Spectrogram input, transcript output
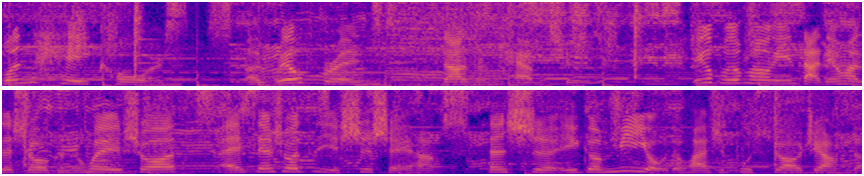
when he calls. A real friend doesn't have to. 一个普通朋友给你打电话的时候，可能会说：“哎，先说自己是谁哈。”但是一个密友的话是不需要这样的。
